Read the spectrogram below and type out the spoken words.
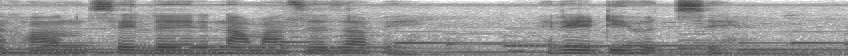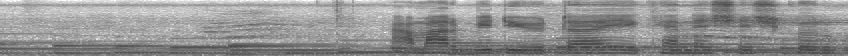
এখন ছেলে নামাজে যাবে, রেডি হচ্ছে। আমার ভিডিওটা এখানে শেষ করব।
